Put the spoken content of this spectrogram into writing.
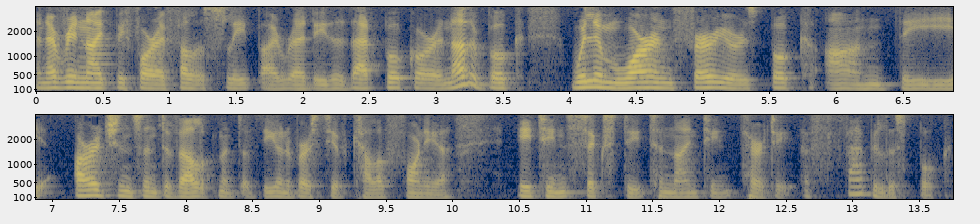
And every night before I fell asleep, I read either that book or another book, William Warren Ferrier's book on the origins and development of the University of California, 1860 to 1930. A fabulous book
